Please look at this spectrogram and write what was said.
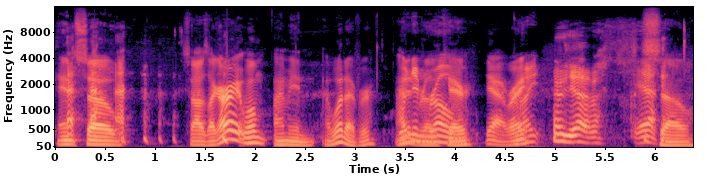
and so, so I was like, "All right, well, I mean, whatever. I When didn't in really Rome, care. Yeah, right." Oh, yeah. Yeah. So,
